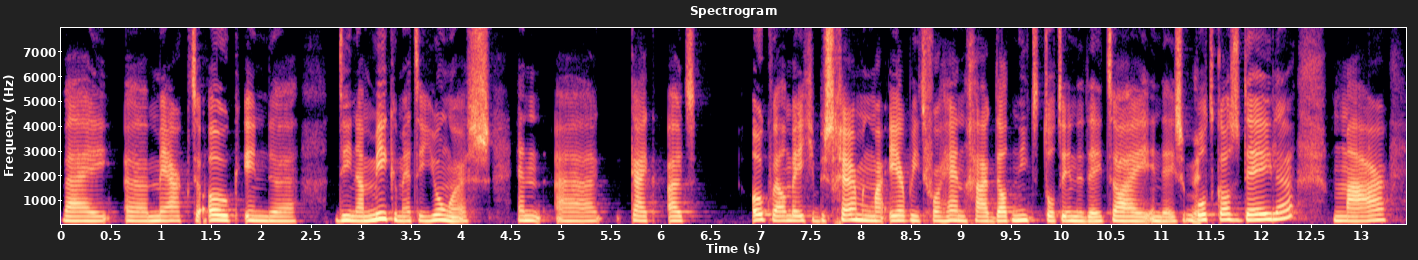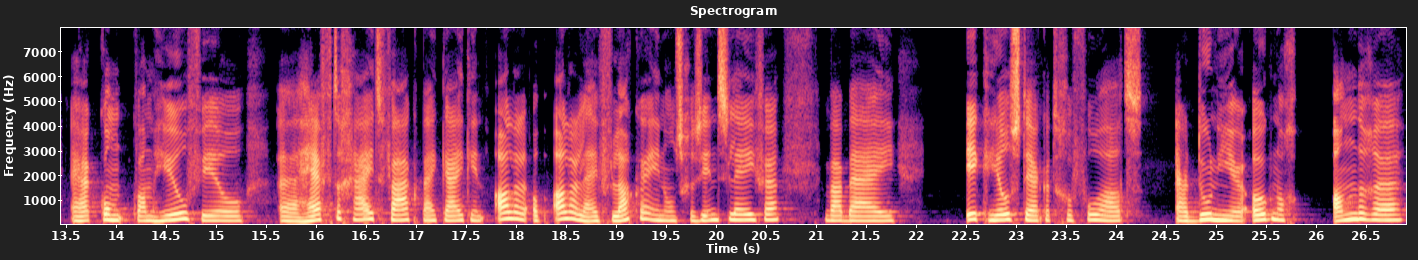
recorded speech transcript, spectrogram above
Wij eh, merkten ook in de dynamiek met de jongens. En eh, kijk, uit ook wel een beetje bescherming, maar eerbied voor hen ga ik dat niet tot in de detail in deze Nee. podcast delen. Maar er kom, kwam heel veel eh, heftigheid vaak bij kijken in alle, op allerlei vlakken in ons gezinsleven. Waarbij ik heel sterk het gevoel had, er doen hier ook nog andere,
